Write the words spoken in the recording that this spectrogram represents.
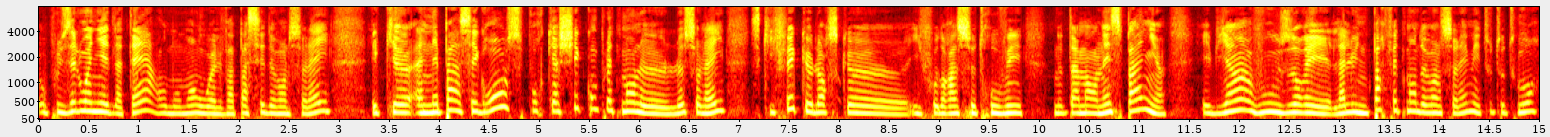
au plus éloigné de la Terre au moment où elle va passer devant le Soleil et qu'elle n'est pas assez grosse pour cacher complètement le, le, Soleil, ce qui fait que lorsque il faudra se trouver notamment en Espagne, eh bien vous aurez la Lune parfaitement devant le Soleil, mais tout autour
